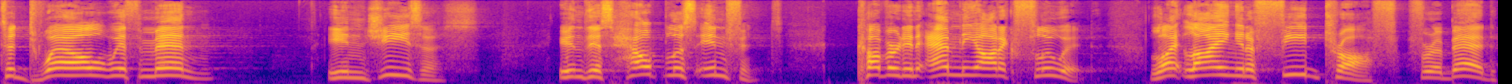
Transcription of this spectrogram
to dwell with men in Jesus, in this helpless infant covered in amniotic fluid, li- lying in a feed trough for a bed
